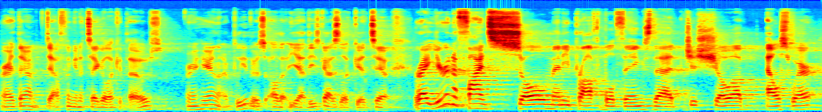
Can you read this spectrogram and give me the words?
right there. I'm definitely gonna take a look at those right here. And I believe there's other, yeah, these guys look good too. Right, you're gonna find so many profitable things that just show up elsewhere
